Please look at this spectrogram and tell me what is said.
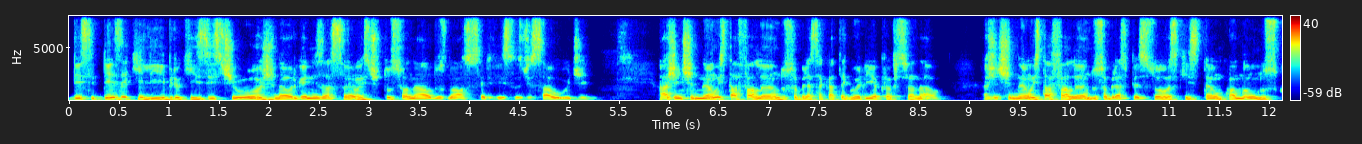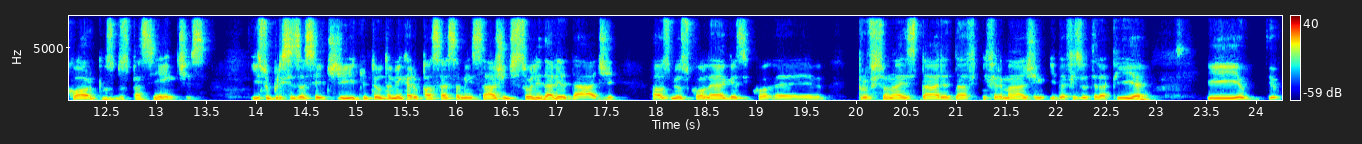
desse desequilíbrio que existe hoje na organização institucional dos nossos serviços de saúde. A gente não está falando sobre essa categoria profissional. A gente não está falando sobre as pessoas que estão com a mão nos corpos dos pacientes. Isso precisa ser dito, então eu também quero passar essa mensagem de solidariedade aos meus colegas e é, profissionais da área da enfermagem e da fisioterapia. E eu, eu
